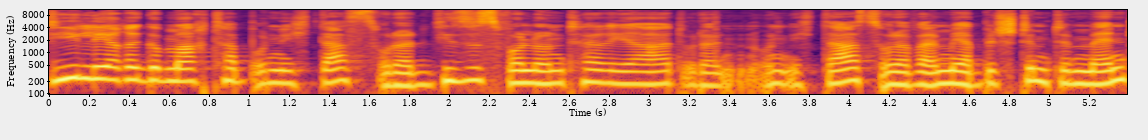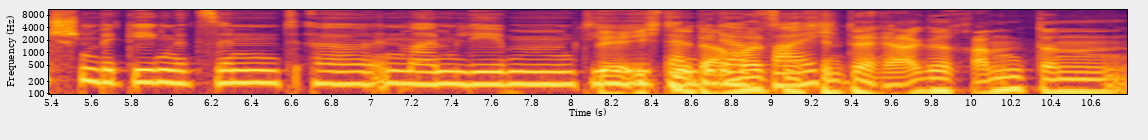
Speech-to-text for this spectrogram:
die Lehre gemacht habe und nicht das oder dieses Volontariat oder und nicht das oder weil mir bestimmte Menschen begegnet sind äh, in meinem Leben, die Wäre ich ich dir dann wieder damals nicht weich. hinterhergerannt, dann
